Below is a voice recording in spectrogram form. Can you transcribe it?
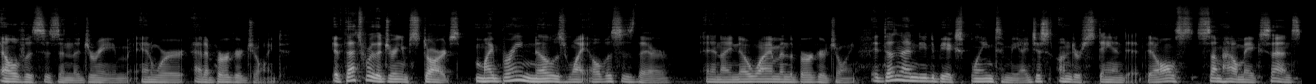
Elvis is in the dream and we're at a burger joint. If that's where the dream starts, my brain knows why Elvis is there and I know why I'm in the burger joint. It doesn't need to be explained to me. I just understand it. It all somehow makes sense.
